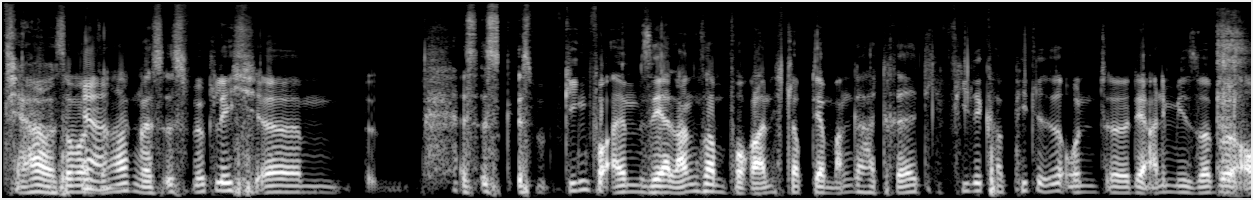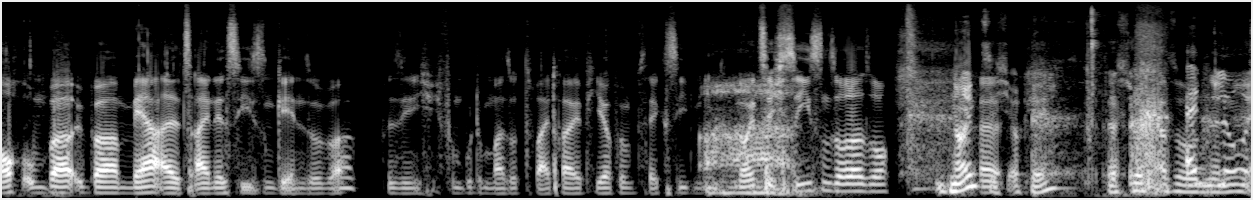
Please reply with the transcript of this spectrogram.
tja, was soll man Ja. sagen? Es ist wirklich, ähm, es, ist, es ging vor allem sehr langsam voran. Ich glaube, der Manga hat relativ viele Kapitel und äh, der Anime soll wohl auch über, über mehr als eine Season gehen, so über, weiß ich nicht, ich vermute mal so 2, 3, 4, 5, 6, 7, 8, Ah. 90 Seasons oder so. 90, okay. Das wird also ein Endlos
